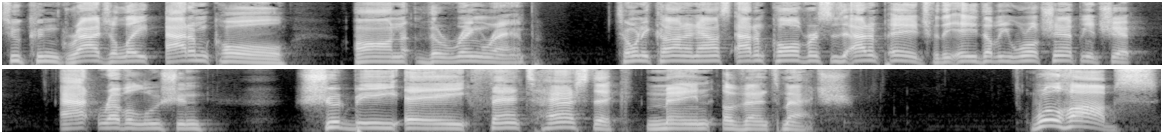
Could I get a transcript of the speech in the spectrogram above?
to congratulate Adam Cole on the ring ramp. Tony Khan announced Adam Cole versus Adam Page for the AEW World Championship at Revolution. Should be a fantastic main event match. Will Hobbs,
